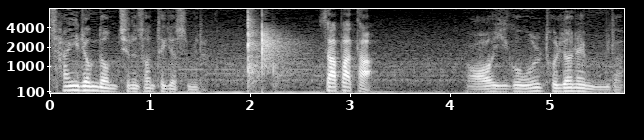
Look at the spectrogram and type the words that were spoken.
창의력 넘치는 선택이었습니다. 사파타 어, 이 공을 돌려냅니다.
